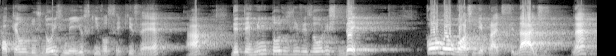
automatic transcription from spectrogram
qualquer um dos dois meios que você quiser, tá? Determine todos os divisores de. Como eu gosto de praticidade, né?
